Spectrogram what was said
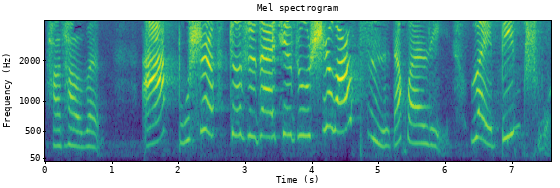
淘淘问。啊，不是，这是在庆祝狮王子的婚礼。卫兵说。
